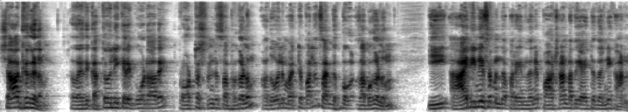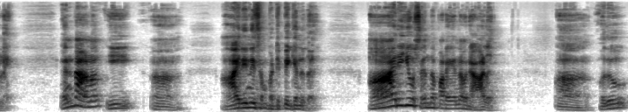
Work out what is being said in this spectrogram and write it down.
ശാഖകളും അതായത് കത്തോലിക്കരെ കൂടാതെ പ്രോട്ടസ്റ്റന്റ് സഭകളും അതുപോലെ മറ്റ് പല സഭ- സഭകളും ഈ ആര്യനിസം എന്ന് പറയുന്നതിനെ പാഷാണ്ഡതയായിട്ട് തന്നെ കാണണേ. എന്താണ് ഈ ആര്യനിസം പഠിപ്പിക്കുന്നത്? ആരിയൂസ് എന്ന് പറയുന്ന ഒരാൾ ഒരു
